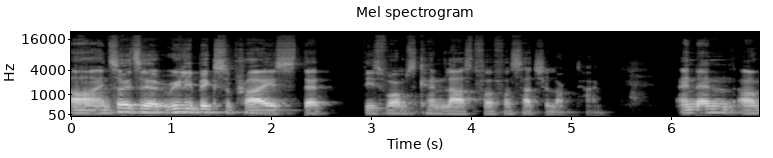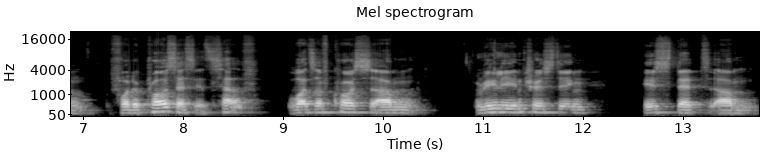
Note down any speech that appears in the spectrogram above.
Uh, and so it's a really big surprise that these worms can last for, for such a long time. And then um, for the process itself, what's of course um, really interesting is that um,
